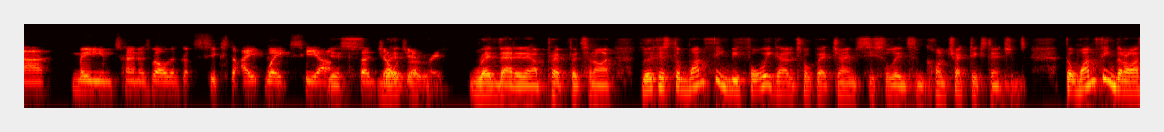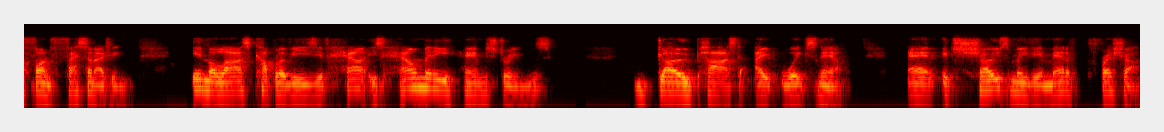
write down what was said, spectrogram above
uh, medium term as well. They've got six to eight weeks here yes. for Joel read, Jeffrey. Read that in our prep for tonight. Lucas, the one thing before we go to talk about James Sicily and some contract extensions, the one thing that I find fascinating in the last couple of years if how is how many hamstrings go past eight weeks now. And it shows me the amount of pressure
